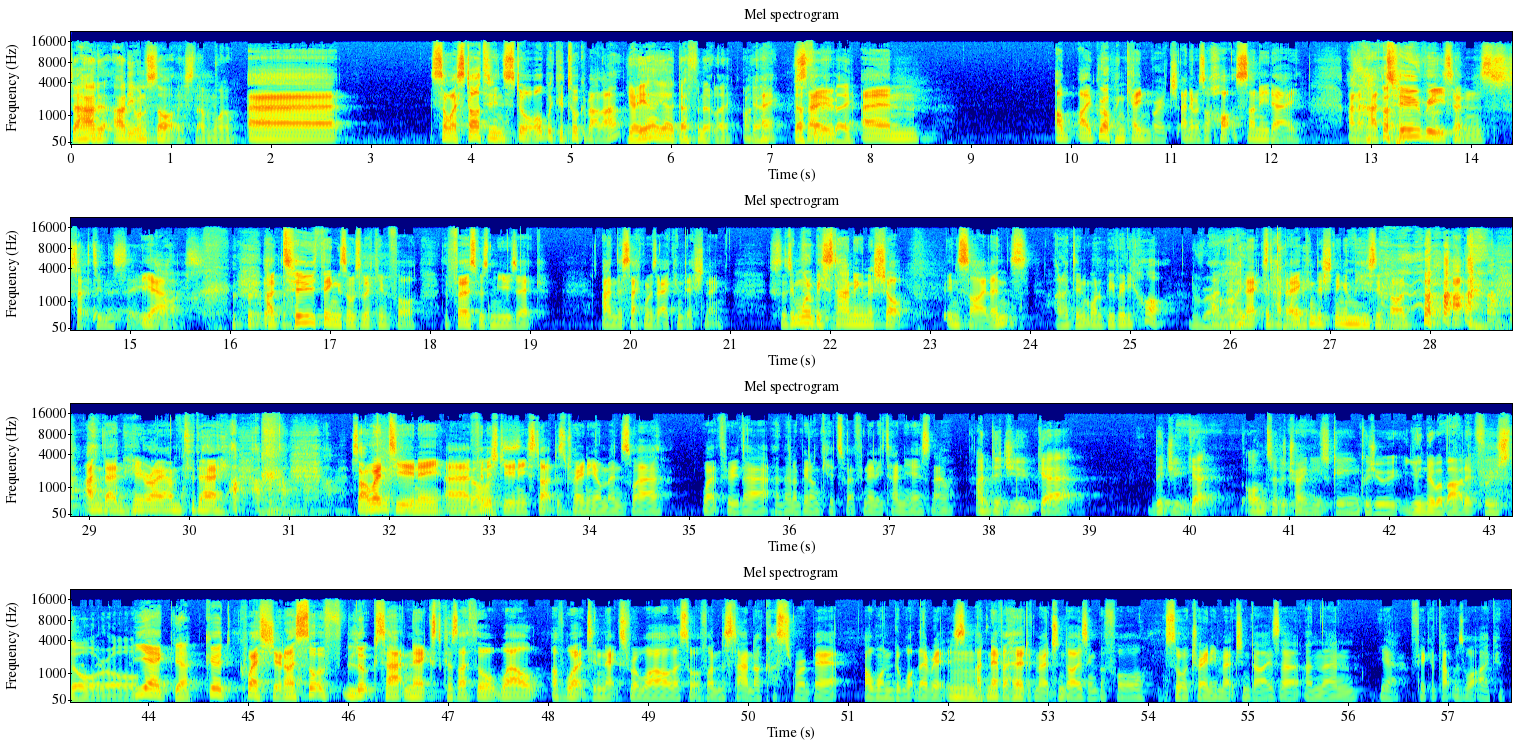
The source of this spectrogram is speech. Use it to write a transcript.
So how do, how do you want to start this then, Will? Uh, so I started in store. We could talk about that. Yeah, yeah, yeah, definitely. Okay. Yeah, definitely. So um, I, I grew up in Cambridge, and it was a hot, sunny day, and I had two reasons. Setting the scene. Yeah. Nice. I had two things I was looking for. The first was music, and the second was air conditioning. So I didn't want to be standing in a shop in silence, and I didn't want to be really hot. And then next had air conditioning and music on, Uh, and then here I am today. so I went to uni, uh, finished uni, started as trainee on menswear, went through there, and then I've been on kidswear for nearly ten years now. And did you get did you get onto the trainee scheme because you you knew about it through store or Yeah, yeah good question. I sort of looked at Next because I thought, well, I've worked in Next for a while. I sort of understand our customer a bit. I wonder what there is. Mm. I'd never heard of merchandising before. Saw a trainee merchandiser, and then yeah, figured that was what I could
